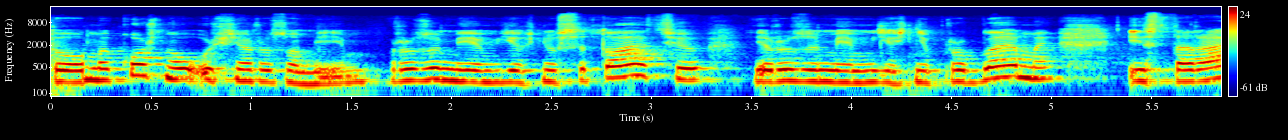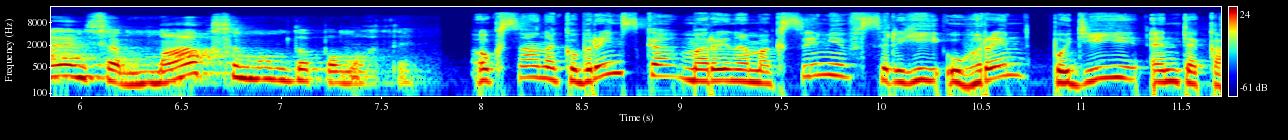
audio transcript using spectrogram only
то ми кожного учня розуміємо. Розуміємо їхню ситуацію і розуміємо їхні проблеми і стараємося максимум допомогти. Оксана Кобринська, Марина Максимів, Сергій Угрин. Події НТК.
